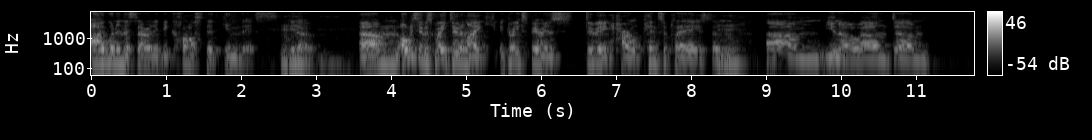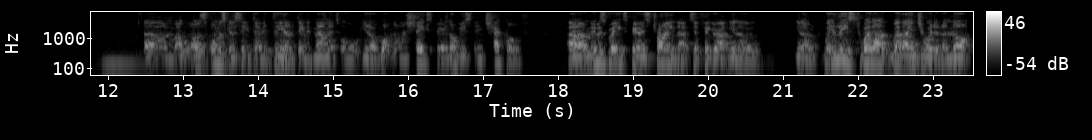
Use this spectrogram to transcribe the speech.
I wouldn't necessarily be casted in this, mm-hmm. you know. Um, obviously, it was great doing like a great experience doing Harold Pinter plays and mm-hmm. um, you know, and um, um, I, I, was almost going to say David, you know, David Mamet or you know whatnot on Shakespeare and obviously in Chekhov. Um, it was a great experience trying that to figure out, you know, you know, at least whether whether I enjoyed it or not,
